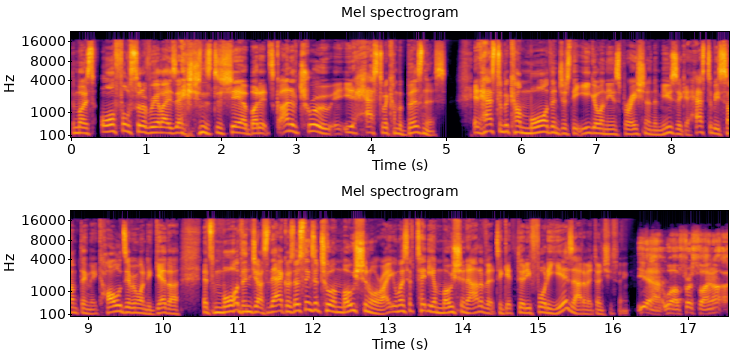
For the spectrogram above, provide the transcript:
the most awful sort of realizations to share, but it's kind of true. It, it has to become a business. It has to become more than just the ego and the inspiration and the music. It has to be something that holds everyone together. It's more than just that because those things are too emotional, right? You almost have to take the emotion out of it to get 30, 40 years out of it, don't you think? Yeah. Well, first of all, I know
